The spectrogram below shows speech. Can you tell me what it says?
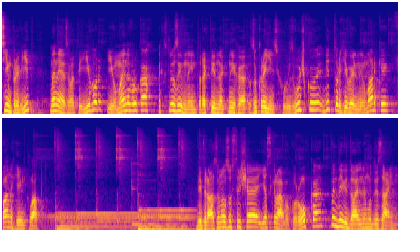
Всім привіт! Мене звати Ігор, і у мене в руках ексклюзивна інтерактивна книга з українською звучкою від торгівельної марки Fun Game Club. Відразу нас зустрічає яскрава коробка в індивідуальному дизайні,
